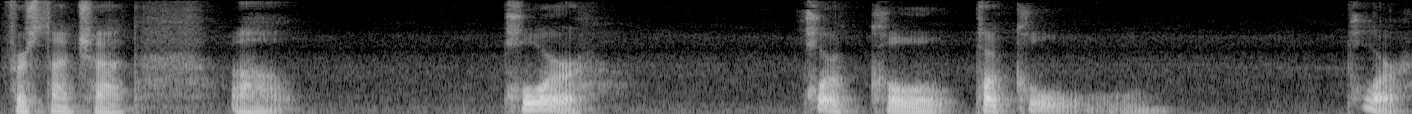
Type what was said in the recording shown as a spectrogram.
First time chat. Uh, poor, poor, poor, poor, poor.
